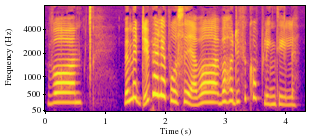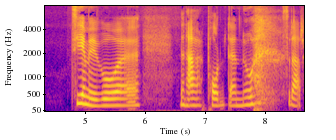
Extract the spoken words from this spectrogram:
Vad, vem är du höll jag på att säga? Vad, vad har du för koppling till TMU och eh, den här podden och sådär?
